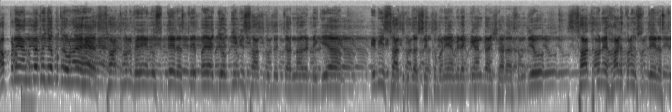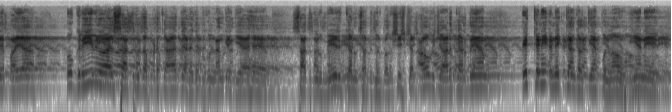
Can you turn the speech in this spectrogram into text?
ਆਪਣੇ ਅੰਦਰ ਨੂੰ ਚੁੱਪ ਕਰਾਉਣਾ ਹੈ। ਸਤਿਗੁਰੂ ਫਿਰ ਇਹਨੂੰ ਸਿੱਧੇ ਰਸਤੇ ਪਾਇਆ ਜੋਗੀ ਵੀ ਸਤਿਗੁਰ ਦੇ ਚਰਨਾਂ 'ਤੇ ਡਿੱਗਿਆ। ਇਹ ਵੀ ਸਤਿਗੁਰੂ ਦਾ ਸਿੱਖ ਬਣਿਆ। ਮੇਰੇ ਕਹਿਣ ਦਾ ਇਸ਼ਾਰਾ ਸਮਝਿਓ ਸਤਿਗੁਰ ਨੇ ਹਰ ਇੱਕ ਨੂੰ ਸਿੱਧੇ ਰਸਤੇ ਪਾਇਆ ਉਹ ਗਰੀਬ ਨੂੰ ਸਤਿਗੁਰੂ ਦਾ ਪੜਕਾਇਆ ਦਿਹਾੜੇ ਬਿਲਕੁਲ ਲੰਘ ਕੇ ਗਿਆ ਹੈ। ਸਤਿਗੁਰੂ ਮਿਹਰ ਕਰਨ ਸਤਿਗੁਰੂ ਬਖਸ਼ਿਸ਼ ਕਰਨ, ਆਓ ਵਿਚਾਰ ਕਰਦੇ ਹਾਂ ਇੱਕ ਨੇ ਅਨੇਕਾਂ ਗਲਤੀਆਂ ਭੁੱਲਾਂ ਹੋ ਗਈਆਂ ਨੇ।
